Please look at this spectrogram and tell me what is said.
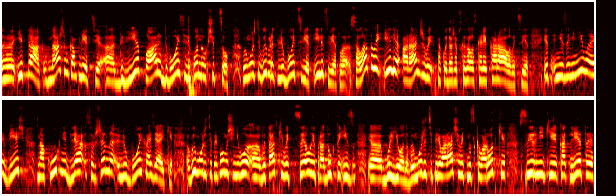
Э, итак, в нашем комплекте э, две пары, двое силиконовых щипцов. Вы можете выбрать любой цвет, или светло-салатовый, или оранжевый, такой даже, я бы сказала, скорее коралловый цвет. Это незаменимая вещь на кухне для совершенно любой хозяйки. Вы можете при помощи него э, вытаскивать целые продукты из бульона. Вы можете переворачивать на сковородке сырники, котлеты,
